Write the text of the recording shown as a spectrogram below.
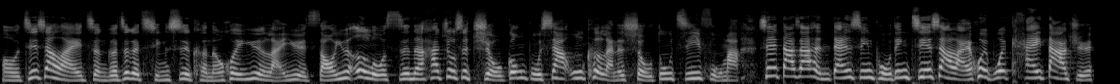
哦，接下来整个这个情势可能会越来越糟，因为俄罗斯呢，它就是久攻不下乌克兰的首都基辅嘛。现在大家很担心，普丁接下来会不会开大绝，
